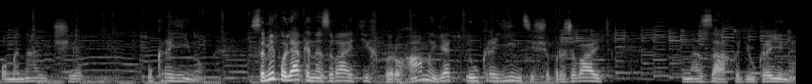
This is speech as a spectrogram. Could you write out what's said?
оминаючи Україну. Самі поляки називають їх пирогами, як і українці, що проживають на заході України.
